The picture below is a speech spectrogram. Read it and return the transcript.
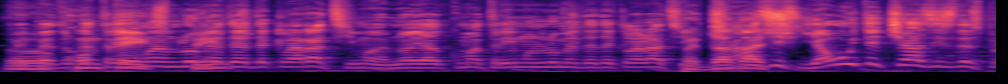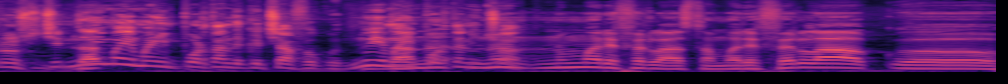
Păi uh, pentru cum că te trăim în lume exprimi. de declarații, mă. Noi acum trăim în lume de declarații. Păi ce da, a da, zis? și- Ia uite ce a zis despre nu știu ce. Da. Nu e mai, mai important decât ce a făcut. Nu e mai Dar important nu, niciodată. nu, nu mă refer la asta, mă refer la uh,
